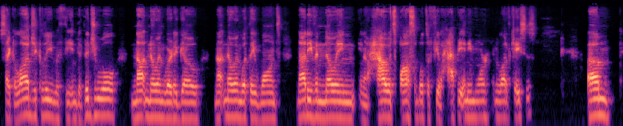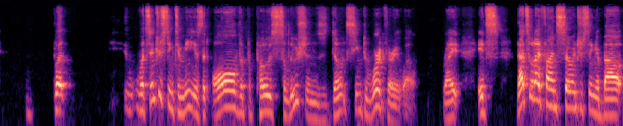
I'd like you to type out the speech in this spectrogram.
psychologically with the individual not knowing where to go, not knowing what they want, not even knowing you know how it's possible to feel happy anymore in a lot of cases. Um, but what's interesting to me is that all the proposed solutions don't seem to work very well, right? It's that's what I find so interesting about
